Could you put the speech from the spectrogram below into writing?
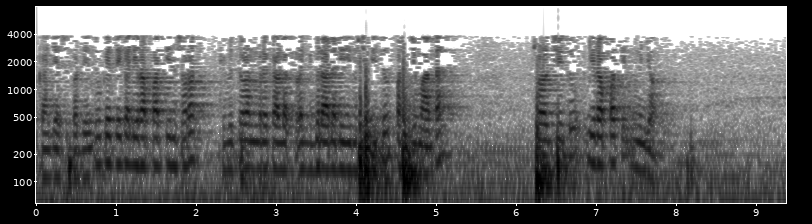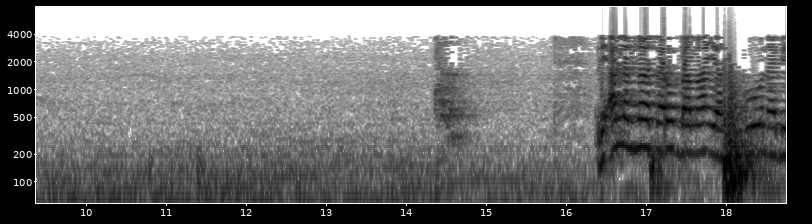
pengajian seperti itu. Ketika dirapatin sholat, kebetulan mereka lagi berada di masjid itu pas jumatan, sholat situ dirapatin menjauh. Lianna an-nasa rubbama yahkuna bi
